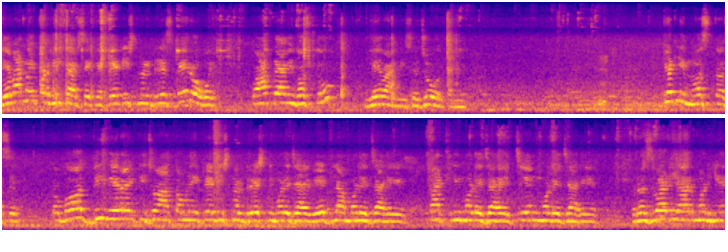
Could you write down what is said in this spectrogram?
લેવાનો પણ વિચાર છે કે ટ્રેડિશનલ ડ્રેસ પહેર્યો હોય, તો આપણે આવી વસ્તુ લેવાની છે. જુઓ તમે. કેટલી મસ્ત છે. તો બધી વેરાયટી જો આ તમને ટ્રેડિશનલ ડ્રેસની મળે જાય વેઢલા મળે જાય કાઠલી મળે જાય ચેન મળે જાય રજવાડી હાર મળીએ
